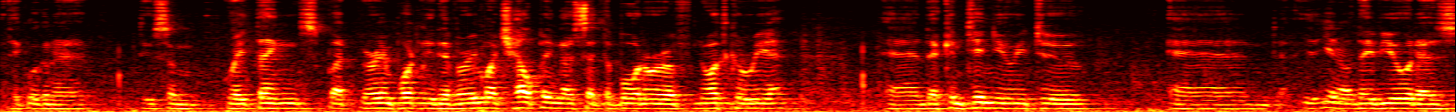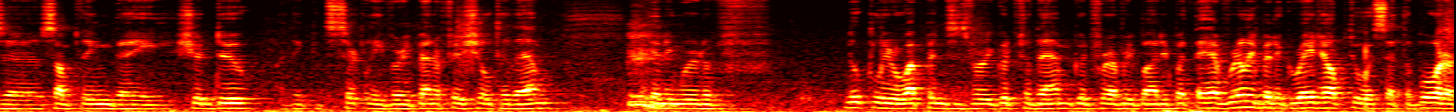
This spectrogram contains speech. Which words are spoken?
I think we're going to do some great things, but very importantly, they're very much helping us at the border of North Korea, and they're continuing to, and you know, they view it as uh, something they should do. I think it's certainly very beneficial to them. Getting rid of nuclear weapons is very good for them, good for everybody, but they have really been a great help to us at the border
